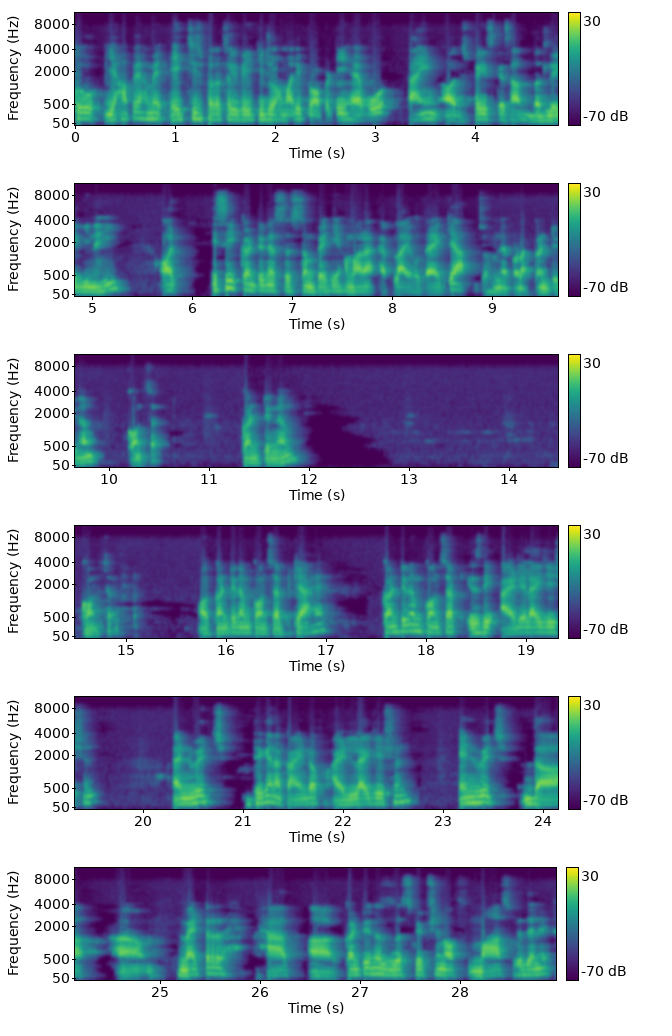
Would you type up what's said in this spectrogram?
तो यहाँ पे हमें एक चीज़ पता चल गई कि जो हमारी प्रॉपर्टी है, वो टाइम और स्पेस के साथ बदलेगी नहीं। और इसी कंटिन्यूस सिस्टम पे ही हमारा अप्लाई होता है क्या? जो हमने पढ़ा कंटिन्यूम कॉन्सेप्ट कंटिन्यूम कॉन्सेप्ट और कंटिन्यूम कॉन्सेप्ट क्या है? Continuum concept is the idealisation in which ठीक है ना kind of idealisation in which the matter have continuous description of mass within it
